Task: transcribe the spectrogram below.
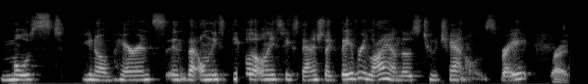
most you know parents and that only people that only speak spanish like they rely on those two channels right right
